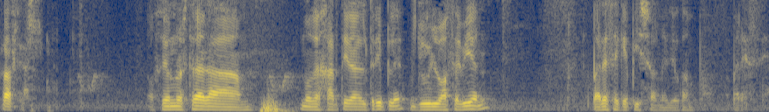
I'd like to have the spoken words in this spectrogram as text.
Gracias. La opción nuestra era no dejar tirar el triple. Yui lo hace bien. Parece que pisa el medio campo, parece.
